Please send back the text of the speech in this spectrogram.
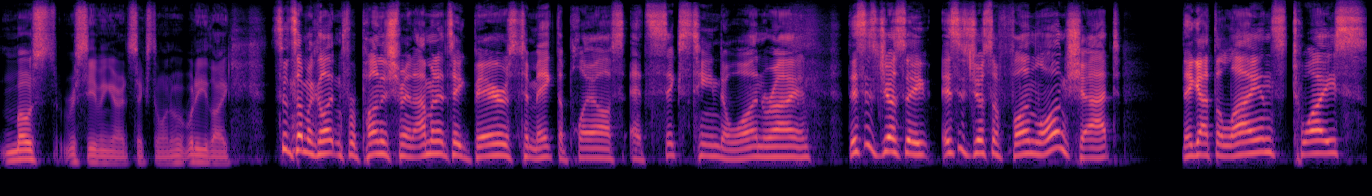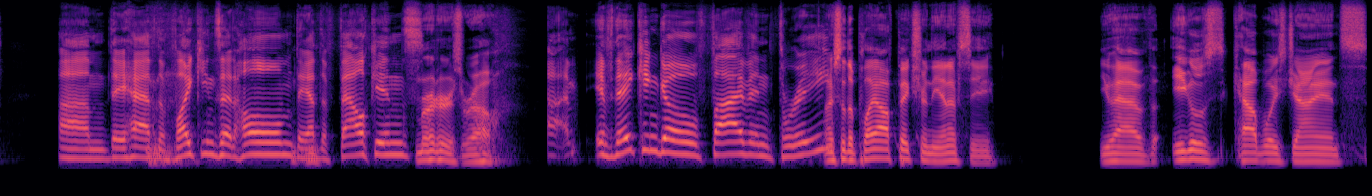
most receiving yards 6 to 1. What do you like? Since I'm a glutton for punishment, I'm going to take Bears to make the playoffs at 16 to 1, Ryan. This is just a this is just a fun long shot. They got the Lions twice. Um, they have the Vikings at home. They have the Falcons. Murderers row. Um, if they can go five and three, right, so the playoff picture in the NFC, you have Eagles, Cowboys, Giants,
